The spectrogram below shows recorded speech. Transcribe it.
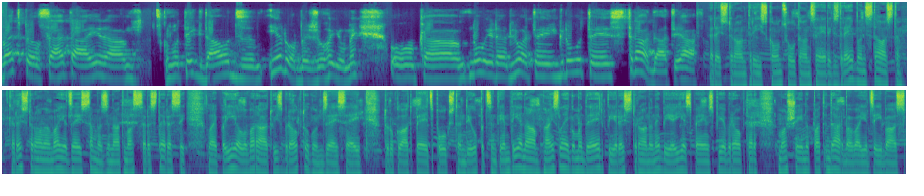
Vecpilsētā ir um, nu, tik daudz um, ierobežojumi, ka nu, ir ļoti grūti strādāt. Jā. Restorāna trīs konsultants Ēriks Dreibans stāsta, ka restorānam vajadzēja samazināt vasaras terasi, lai pa ielu varētu izbraukt ugunsdzēsēji. Turklāt pēc pulksten 12 dienā aizlieguma dēļ pie restorāna nebija iespējams piebraukt ar mašīnu pat darba vajadzībās.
